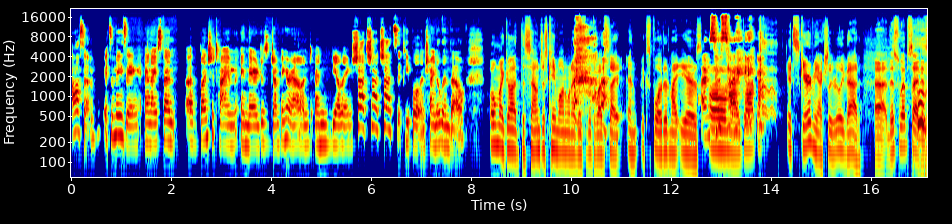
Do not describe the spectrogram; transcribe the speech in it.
awesome. It's amazing. And I spent a bunch of time in there just jumping around and yelling shots, shots, shots at people and trying to limbo. Oh my god, the sound just came on when I visited the website and exploded my ears. I'm so oh sorry. my god. It scared me actually really bad. Uh, this website is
